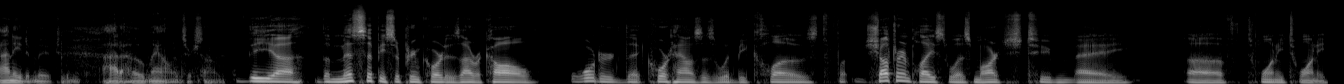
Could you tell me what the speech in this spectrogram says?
I need to move to the Idaho mountains or something. the uh, the Mississippi Supreme Court, as I recall, ordered that courthouses would be closed. For, shelter in place was March to May of 2020,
